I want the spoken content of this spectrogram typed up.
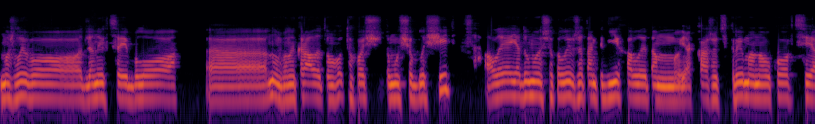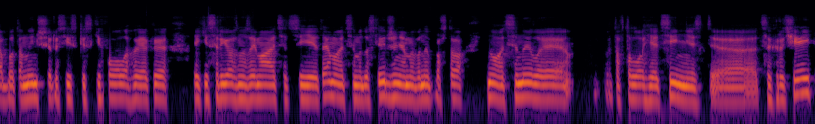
можливо, для них це і було. Е, ну вони крали того, того тому, що блищить. Але я думаю, що коли вже там під'їхали, там як кажуть, з Крима науковці або там інші російські скіфологи, які які серйозно займаються цією темою, цими дослідженнями. Вони просто ну оцінили тавтологія цінність е, цих речей,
